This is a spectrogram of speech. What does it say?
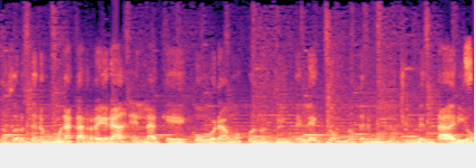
nosotros tenemos una carrera en la que cobramos con nuestro intelecto, no tenemos mucho inventario,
